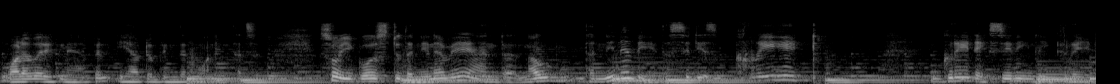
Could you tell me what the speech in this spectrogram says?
Whatever it may happen, he have to bring that warning. That's it. So he goes to the Nineveh, and uh, now the Nineveh, the city is great, great, exceedingly great.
